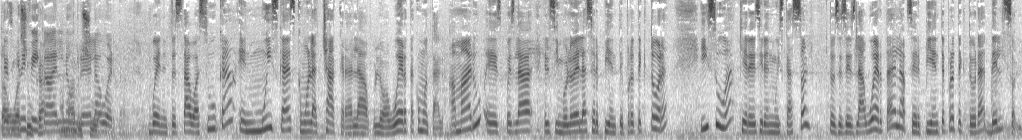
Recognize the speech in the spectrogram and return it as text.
¿Qué significa el nombre de la huerta? Bueno, entonces Tahuazuca en Muisca es como la chacra, la, huerta como tal. Amaru es pues la, el símbolo de la serpiente protectora y Sua quiere decir en Muisca sol. Entonces es la huerta de la serpiente protectora del sol.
